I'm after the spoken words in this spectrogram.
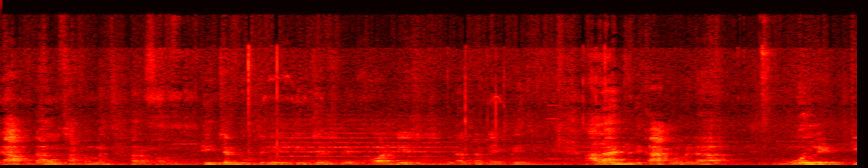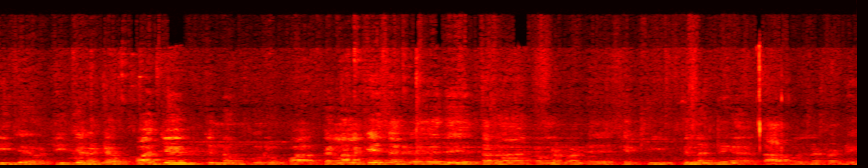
వ్యాపకాలు సగం మంది వరకు టీచర్ వృత్తిని టీచర్స్ని పాడు అయిపోయింది. అలాంటిది కాకుండా ఓన్లీ టీచర్ టీచర్ అంటే ఉపాధ్యాయ వృత్తిని నమ్ముకుని ఉపా పిల్లలకే సరిది తన ఉన్నటువంటి శక్తి యుక్తులన్నీ దారిపోసినటువంటి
